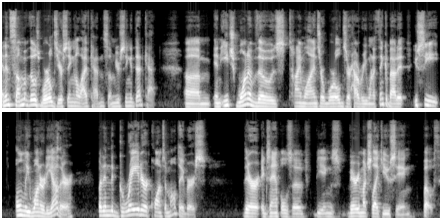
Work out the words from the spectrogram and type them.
And in some of those worlds, you're seeing a live cat, and some you're seeing a dead cat. Um, in each one of those timelines or worlds, or however you want to think about it, you see only one or the other. But in the greater quantum multiverse, there are examples of beings very much like you seeing both.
